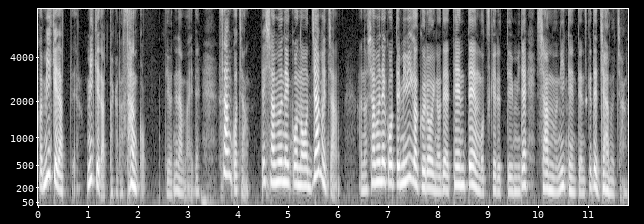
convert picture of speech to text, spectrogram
これミケだってミケだったからサンコっていうね名前で。サンコちゃん。でシャム猫のジャムちゃん。あのシャム猫って耳が黒いので点々をつけるっていう意味でシャムに点々つけてジャムちゃん、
